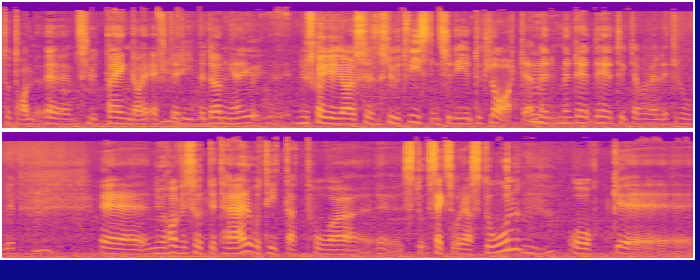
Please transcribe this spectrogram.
total, eh, slutpoäng då efter ridbedömningen. Nu ska ju göras en slutvisning så det är ju inte klart än mm. men, men det, det, tyckte jag var väldigt roligt. Mm. Eh, nu har vi suttit här och tittat på eh, sto, sexåriga ston mm. och eh,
